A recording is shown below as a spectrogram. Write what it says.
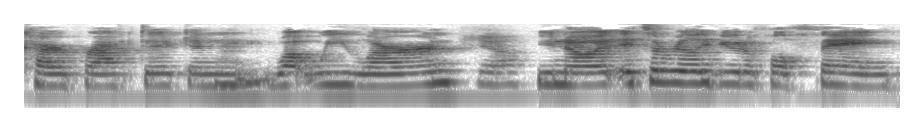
chiropractic and mm-hmm. what we learn. Yeah. You know, it, it's a really beautiful thing.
